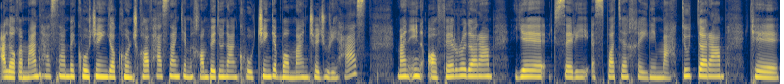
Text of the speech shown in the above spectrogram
علاقه مند هستن به کوچینگ یا کنجکاف هستن که می‌خوام بدونن کوچینگ با من چجوری هست. من این آفر رو دارم. یک سری اسپات خیلی محدود دارم که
